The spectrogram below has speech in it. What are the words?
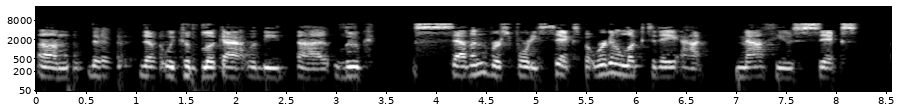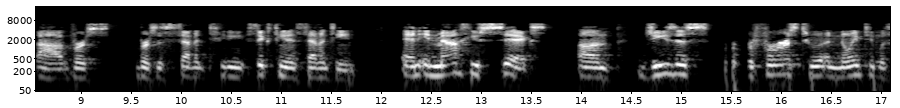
um, that, that we could look at would be uh, Luke 7 verse 46, but we're going to look today at Matthew 6 uh, verse verses 17, 16 and 17. And in Matthew 6, um, Jesus refers to anointing with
